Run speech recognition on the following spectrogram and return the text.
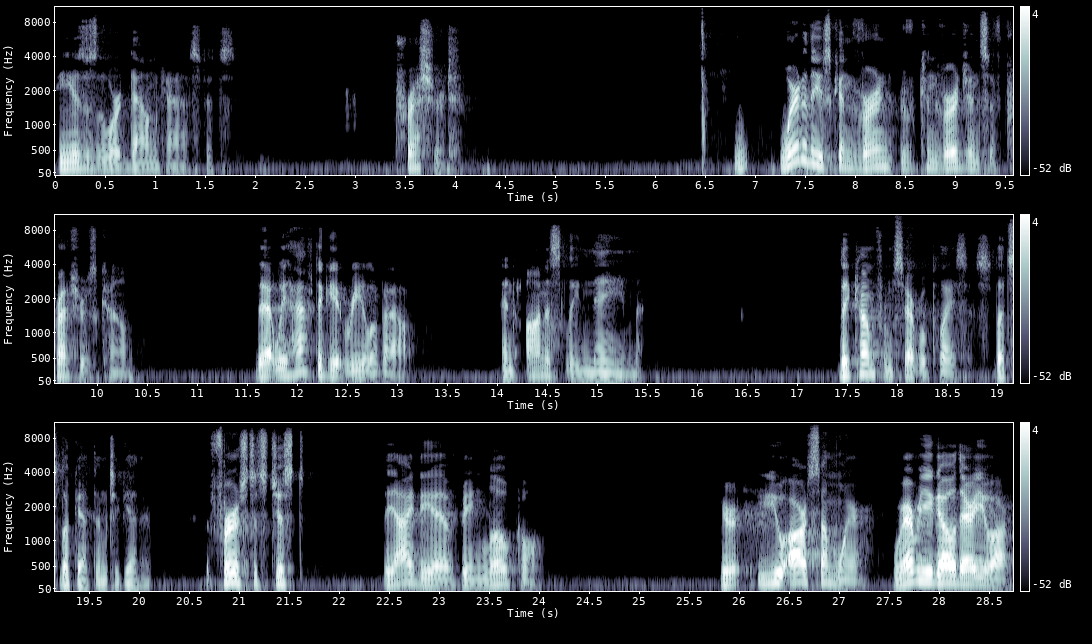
He uses the word downcast. It's pressured. Where do these conver- convergence of pressures come that we have to get real about and honestly name? They come from several places. Let's look at them together. First, it's just the idea of being local. You're, you are somewhere. Wherever you go, there you are.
